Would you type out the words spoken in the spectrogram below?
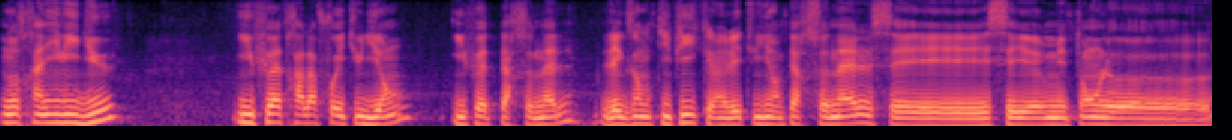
notre individu, Il peut être à la fois étudiant, il peut être personnel. L'exemple typique, hein, l'étudiant personnel, c'est, mettons, le,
